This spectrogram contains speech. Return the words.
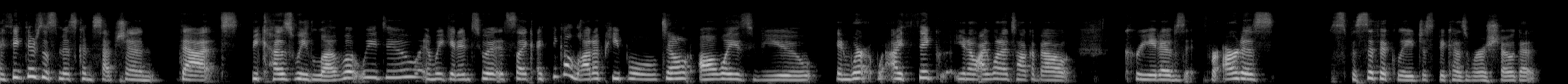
I think there's this misconception that because we love what we do and we get into it, it's like I think a lot of people don't always view, and we're, I think, you know, I want to talk about creatives for artists specifically, just because we're a show that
